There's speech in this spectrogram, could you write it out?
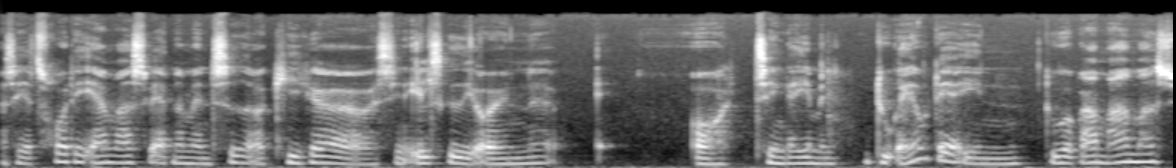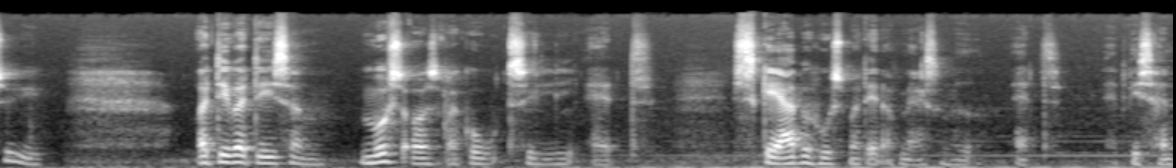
Altså jeg tror, det er meget svært, når man sidder og kigger sin elskede i øjnene, og tænker, jamen, du er jo derinde, du er bare meget, meget syg. Og det var det, som Mus også var god til at skærpe hos mig den opmærksomhed, at, at hvis han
